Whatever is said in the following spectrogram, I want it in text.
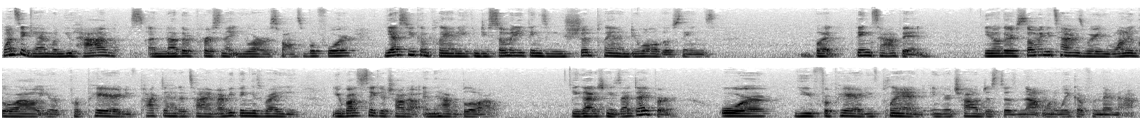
once again, when you have another person that you are responsible for, yes, you can plan, you can do so many things, and you should plan and do all of those things, but things happen you know, there's so many times where you want to go out, you're prepared, you've packed ahead of time, everything is ready. You're about to take your child out and have a blowout. You got to change that diaper. Or you've prepared, you've planned, and your child just does not want to wake up from their nap.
